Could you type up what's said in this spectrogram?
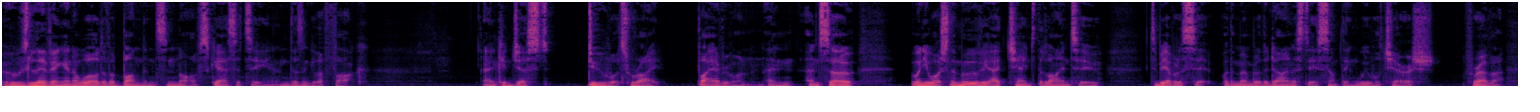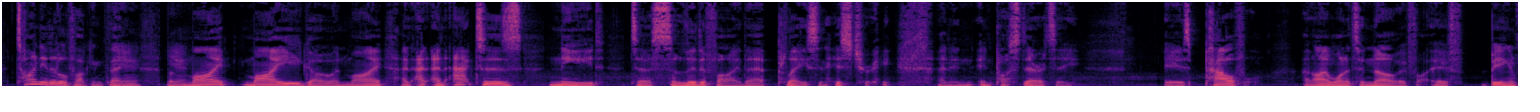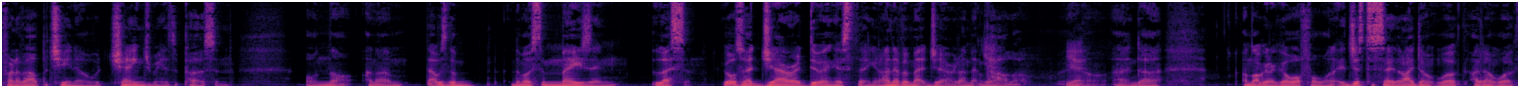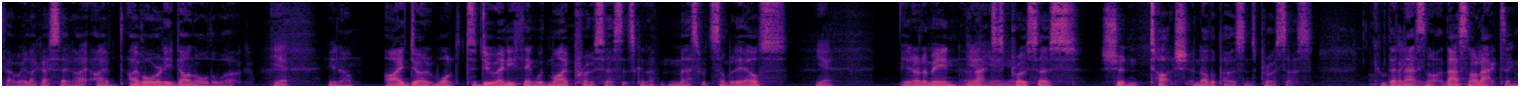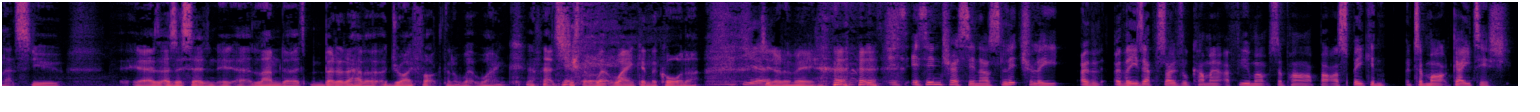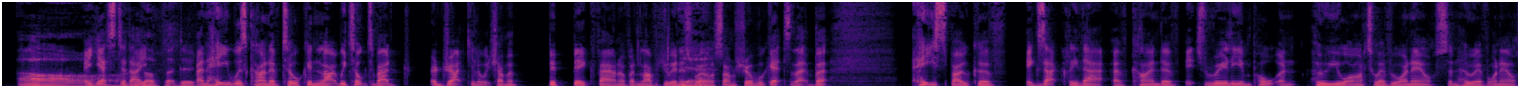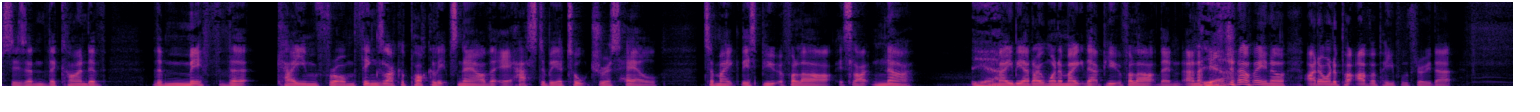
who's living in a world of abundance and not of scarcity, and doesn't give a fuck, and can just do what's right by everyone. And and so when you watch the movie, I changed the line to to be able to sit with a member of the dynasty is something we will cherish forever. Tiny little fucking thing, Yeah, but yeah. my my ego and my and, and and actors need to solidify their place in history and in in posterity is powerful. And I wanted to know if if being in front of Al Pacino would change me as a person or not. And um, that was the the most amazing lesson. We also had Jared doing his thing, and I never met Jared. I met Yeah. Paolo. Yeah. know, and uh, I'm not going to go off on one. Just to say that I don't work. I don't work that way. Like I said, I, I've I've already done all the work. Yeah. You know, I don't want to do anything with my process that's going to mess with somebody else. Yeah. You know what I mean? An Yeah, actor's yeah, yeah. process shouldn't touch another person's process. Completely. Then that's not that's not acting. That's you. Yeah, as, as I said at uh, LAMDA, it's better to have a, a dry fuck than a wet wank. And that's just a wet wank in the corner. Yeah. Do you know what I mean? it's, it's, it's interesting. I was literally uh, uh, these episodes will come out a few months apart, but I was speaking to Mark Gatiss Oh, yesterday. I love that dude. And he was kind of talking like we talked about uh, Dracula, which I'm a big, big fan of and loved you in as well. So I'm sure we'll get to that. But he spoke of exactly that of kind of it's really important who you are to everyone else and who everyone else is, and the kind of the myth that came from things like Apocalypse Now that it has to be a torturous hell to make this beautiful art. It's like no, yeah, maybe I don't want to make that beautiful art then. And Yeah. you know I mean? Or I don't want to put other people through that.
